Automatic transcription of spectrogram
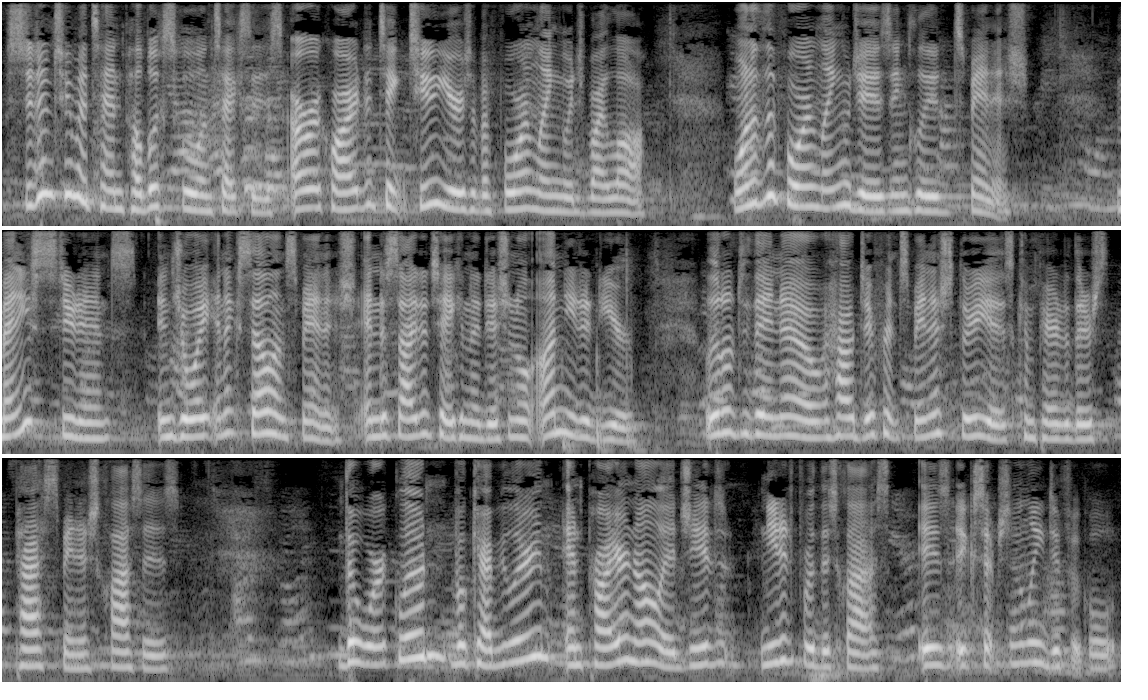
Students who attend public school in Texas are required to take two years of a foreign language by law. One of the foreign languages includes Spanish. Many students enjoy and excel in Spanish and decide to take an additional unneeded year. Little do they know how different Spanish 3 is compared to their past Spanish classes. The workload, vocabulary, and prior knowledge needed, needed for this class is exceptionally difficult.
